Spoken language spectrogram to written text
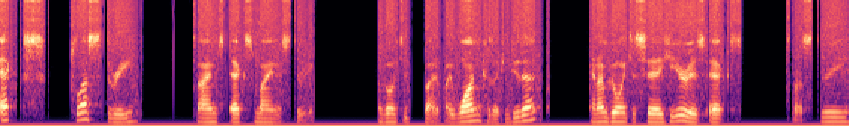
x plus 3 times x minus 3. I'm going to divide it by 1 because I can do that. And I'm going to say here is x plus 3,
